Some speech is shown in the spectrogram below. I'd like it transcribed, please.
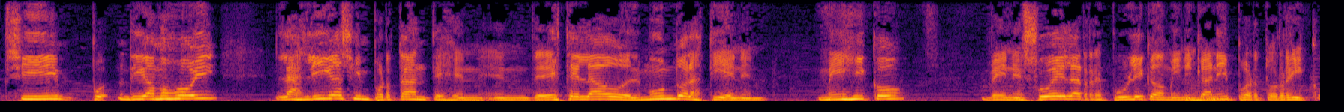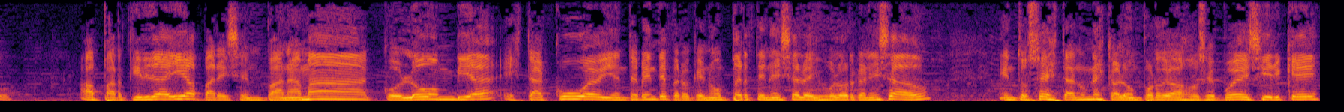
sí, digamos hoy, las ligas importantes en, en- de este lado del mundo las tienen México, Venezuela, República Dominicana y Puerto Rico. A partir de ahí aparecen Panamá, Colombia, está Cuba, evidentemente, pero que no pertenece al béisbol organizado. Entonces están un escalón por debajo. Se puede decir que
